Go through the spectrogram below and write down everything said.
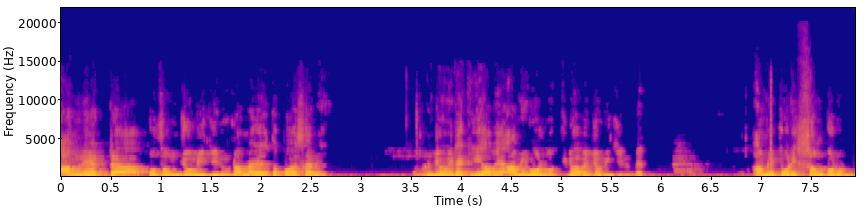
আপনি একটা প্রথম জমি কিনুন। আপনার কাছে তো পয়সা নেই। জমিটা কি হবে? আমি বলব কীভাবে জমি কিনবেন। আপনি পরিশ্রম করুন।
